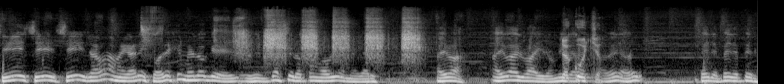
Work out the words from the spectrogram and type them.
Sí, sí, sí, ya va, Melgarejo. Déjemelo que ya se lo pongo bien, Melgarejo. Ahí va, ahí va el Byron. mira, escucho. A ver, a ver. Espere, espere, espere.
